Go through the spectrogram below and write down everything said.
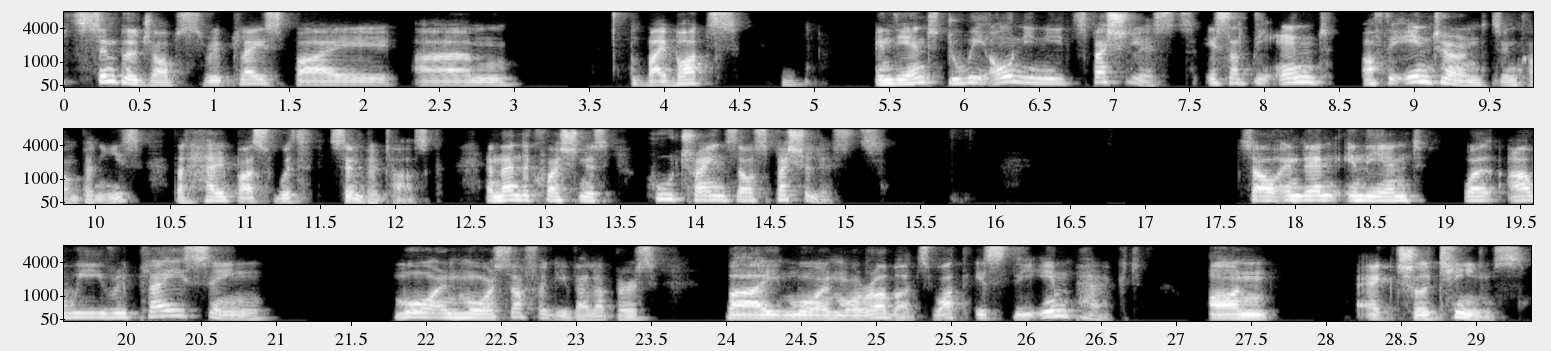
simple jobs replaced by um, by bots, in the end, do we only need specialists? Is that the end of the interns in companies that help us with simple tasks? And then the question is, who trains those specialists? So, and then in the end, well, are we replacing more and more software developers by more and more robots? What is the impact on actual teams?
